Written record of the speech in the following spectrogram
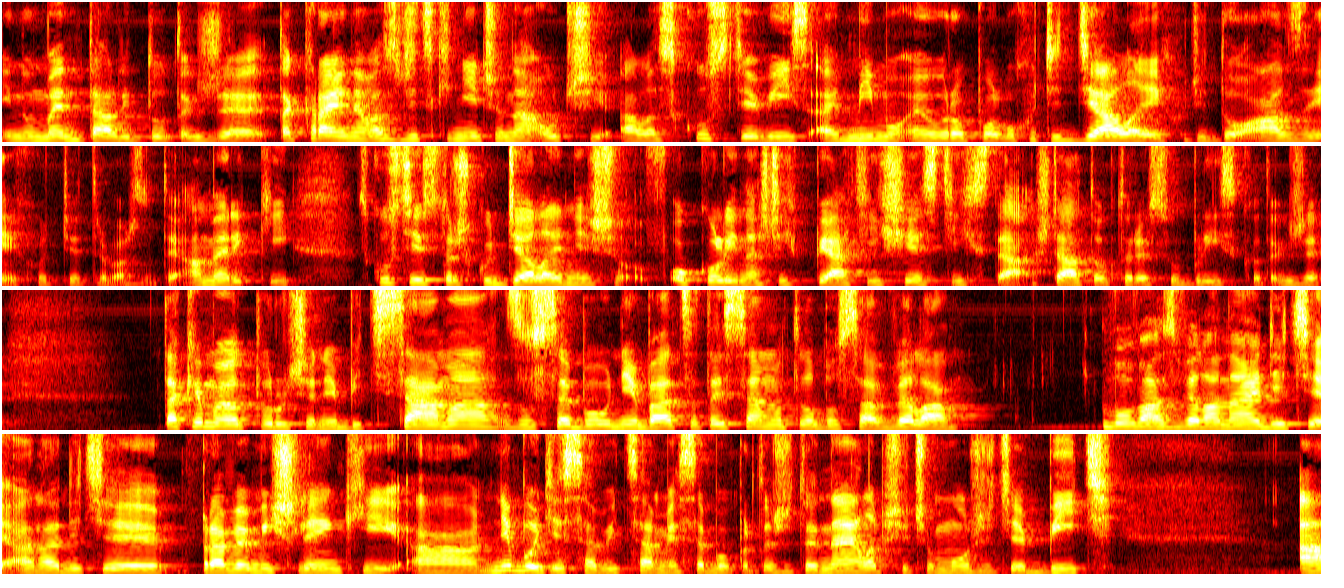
inú mentalitu, takže tá krajina vás vždy niečo naučí, ale skúste výjsť aj mimo Európu, alebo choďte ďalej, choďte do Ázie, choďte treba do tej Ameriky, skúste ísť trošku ďalej, než v okolí našich 5-6 štátov, ktoré sú blízko, takže také moje odporúčanie, byť sama so sebou, nebáť sa tej samoty, lebo sa veľa vo vás veľa nájdete a nájdete pravé myšlienky a nebojte sa byť sami sebou, pretože to je najlepšie, čo môžete byť A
